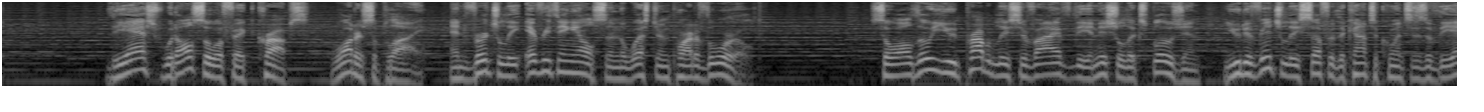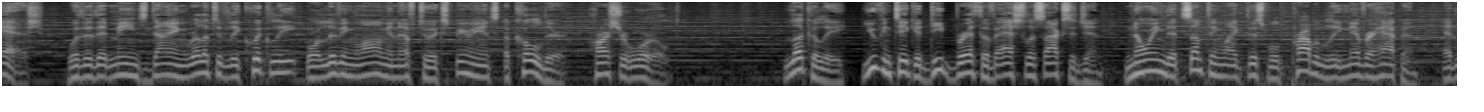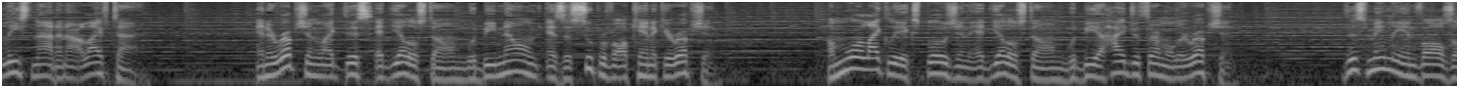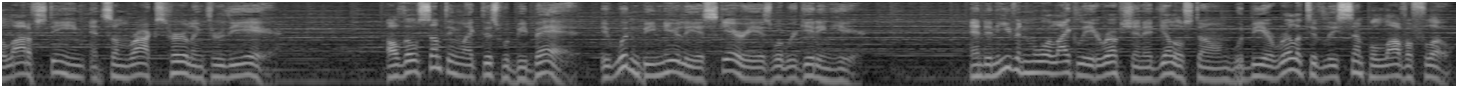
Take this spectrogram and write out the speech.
The ash would also affect crops, water supply, and virtually everything else in the western part of the world. So, although you'd probably survive the initial explosion, you'd eventually suffer the consequences of the ash, whether that means dying relatively quickly or living long enough to experience a colder, harsher world. Luckily, you can take a deep breath of ashless oxygen, knowing that something like this will probably never happen, at least not in our lifetime. An eruption like this at Yellowstone would be known as a supervolcanic eruption. A more likely explosion at Yellowstone would be a hydrothermal eruption. This mainly involves a lot of steam and some rocks hurling through the air. Although something like this would be bad, it wouldn't be nearly as scary as what we're getting here. And an even more likely eruption at Yellowstone would be a relatively simple lava flow.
